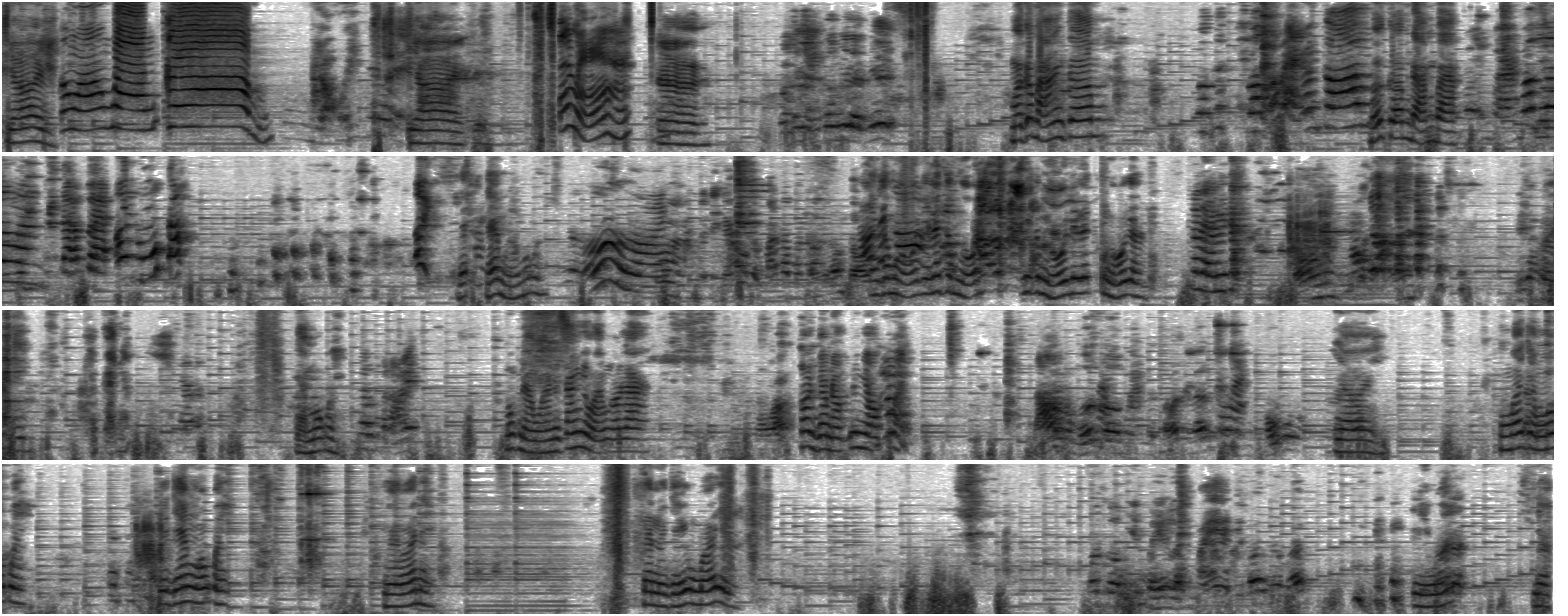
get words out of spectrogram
rồi Con ăn cơm. Rồi Với mẹ hả? chứ. mời các bạn ăn cơm. Bữa cơm đạm bạc. Con cơm đạm bạc. Ôi con mút đó Nói nữa đi đó. ăn cơm nguội đi lấy cơm nguội lấy cơm nguội đi lấy cơm nguội rồi. Đi rồi. Ở cạnh á nhà múc đi múc nào ngoài nó sắn vô ngoài ông nội la có dao nọc nó nhọt quá Đó, một bữa cơm ăn được tối lớn. Rồi con mới cho múc đi cho dán múc đi mời mới đi cái này chỉ con mới gì có cơm dính miệng lận mẹ chứ bớt nữa bớt. nhiều quá. Rồi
